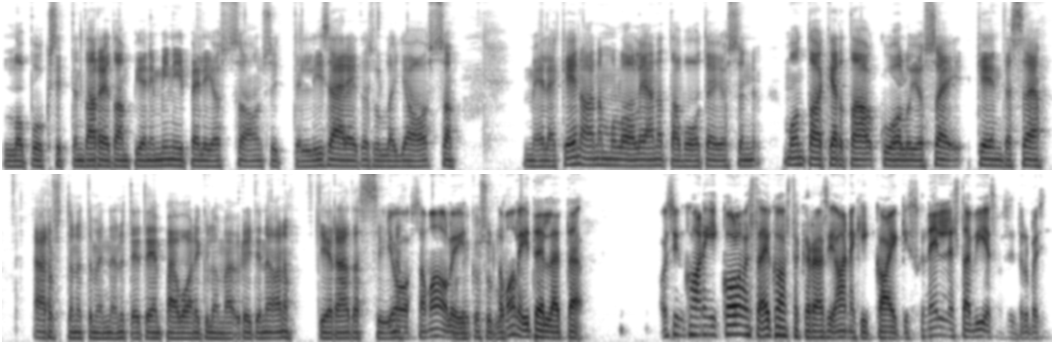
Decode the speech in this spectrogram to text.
lopuksi sitten tarjotaan pieni minipeli, jossa on sitten lisäreitä sulle jaossa. Melkein aina mulla oli aina tavoite, jos sen montaa kertaa kuollut jossain kentässä ja ärsyttänyt, että mennään nyt eteenpäin vaan, niin kyllä mä yritin aina kerätä siinä. Joo, sama oli, sama oli itsellä, että olisinko ainakin kolmesta ekasta keräsi ainakin kaikki, koska neljästä tai viidestä sitten rupesin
